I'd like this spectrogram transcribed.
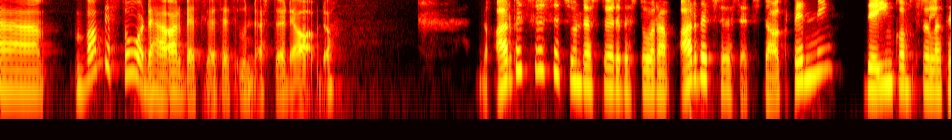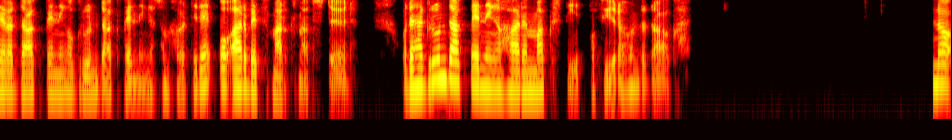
Uh, vad består det här arbetslöshetsunderstödet av då? Arbetslöshetsunderstödet består av arbetslöshetsdagpenning, det är inkomstrelaterad dagpenning och grunddagpenningen som hör till det, och arbetsmarknadsstöd. Och den här grunddagpenningen har en maxtid på 400 dagar. No,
